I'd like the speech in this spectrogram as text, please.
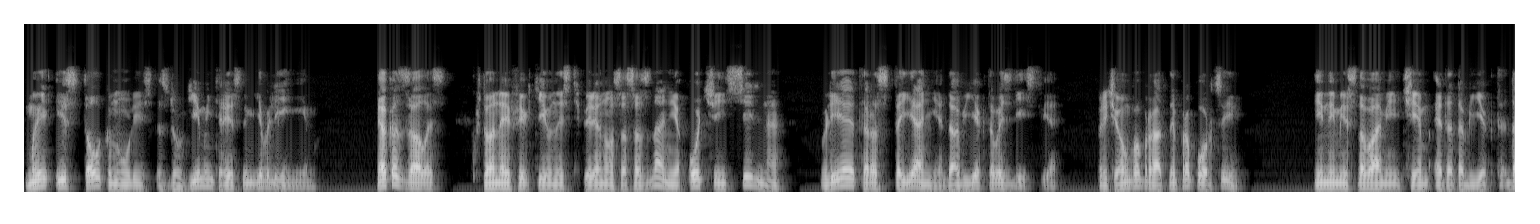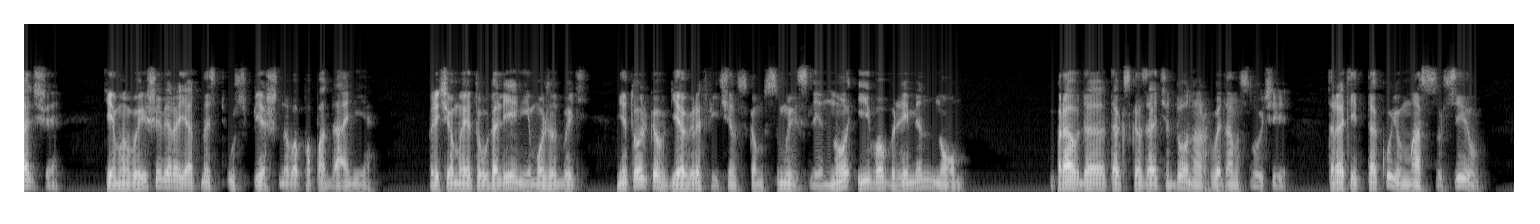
мы и столкнулись с другим интересным явлением. И оказалось, что на эффективность переноса сознания очень сильно влияет расстояние до объекта воздействия, причем в обратной пропорции. Иными словами, чем этот объект дальше, тем выше вероятность успешного попадания. Причем это удаление может быть не только в географическом смысле, но и во временном. Правда, так сказать, донор в этом случае – тратить такую массу сил,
